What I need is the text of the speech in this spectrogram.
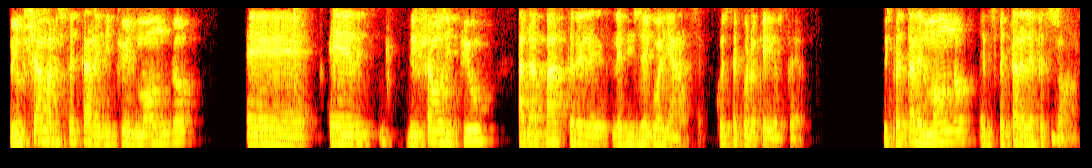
riusciamo a rispettare di più il mondo e, e riusciamo di più ad abbattere le, le, diseguaglianze. Questo è quello che io spero. Rispettare il mondo e rispettare le persone.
